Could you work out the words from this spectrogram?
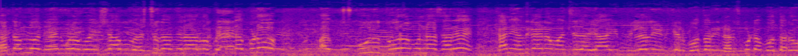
గతంలో నేను కూడా పోయిన షాపు వెస్ట్ గాంధీనగర్లో పెట్టినప్పుడు స్కూల్ దూరం ఉన్నా సరే కానీ ఎందుకైనా మంచిది అయ్యా ఈ పిల్లలు ఇంటికి పోతారు ఈ నడుచుకుంటూ పోతారు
